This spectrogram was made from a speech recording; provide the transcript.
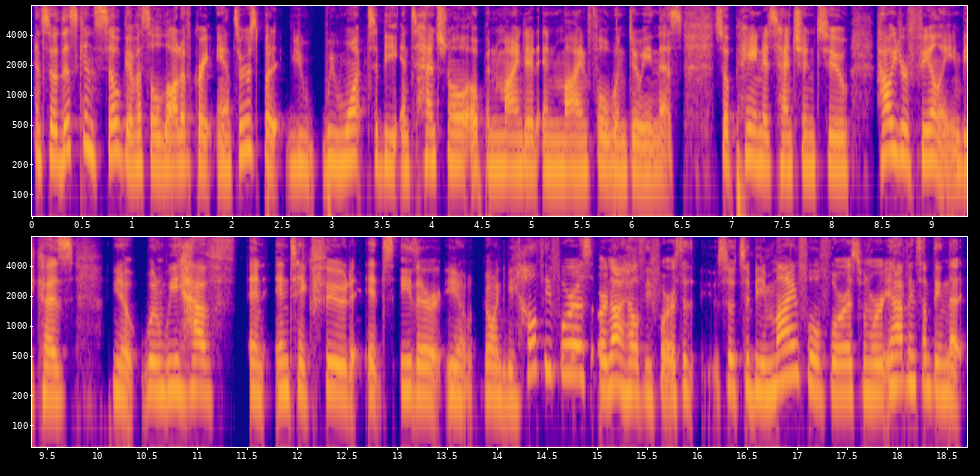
And so this can still give us a lot of great answers, but you we want to be intentional, open-minded and mindful when doing this. So paying attention to how you're feeling because you know, when we have an intake food, it's either, you know, going to be healthy for us or not healthy for us. So to be mindful for us when we're having something that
